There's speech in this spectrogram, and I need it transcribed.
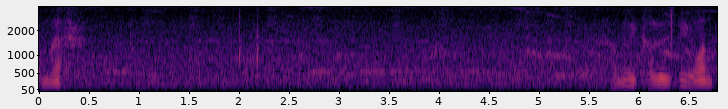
Oh man. How many colours do you want?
